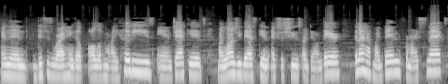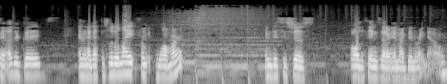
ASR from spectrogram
And then this is where I hang up all of my hoodies and jackets. My laundry basket and extra shoes are down there. Then I have my bin for my snacks and other goods. And then I got this little light from Walmart. And this is just all the things that are in my bin right now.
